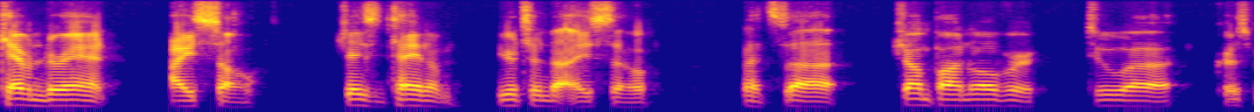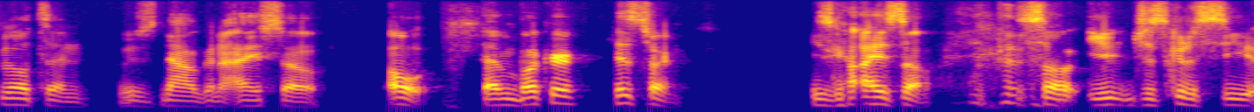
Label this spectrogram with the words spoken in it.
Kevin Durant ISO, Jayson Tatum, your turn to ISO. Let's uh, jump on over to uh, Khris Middleton, who's now going to ISO. Oh, Devin Booker, his turn. He's going to ISO. so you're just going to see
